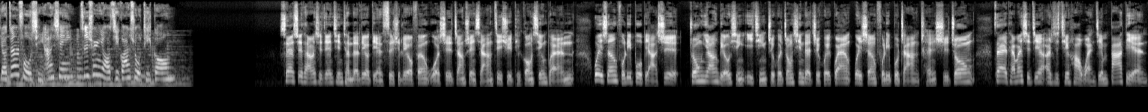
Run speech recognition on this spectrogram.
有政府，请安心。资讯由机关署提供。现在是台湾时间清晨的六点四十六分，我是张顺祥，继续提供新闻。卫生福利部表示。中央流行疫情指挥中心的指挥官、卫生福利部长陈时中，在台湾时间二十七号晚间八点，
